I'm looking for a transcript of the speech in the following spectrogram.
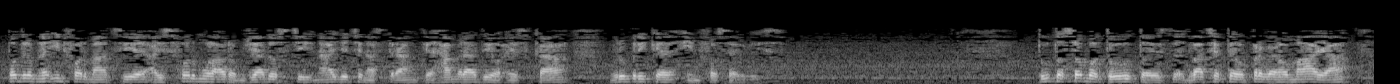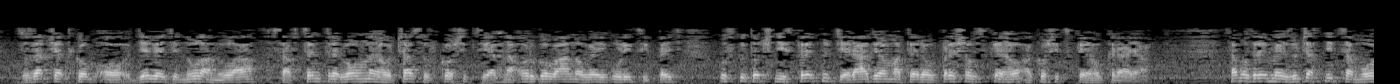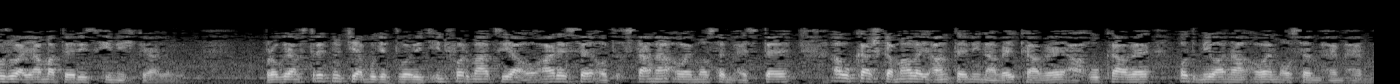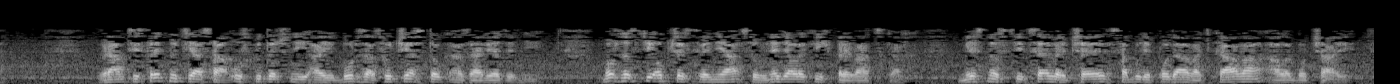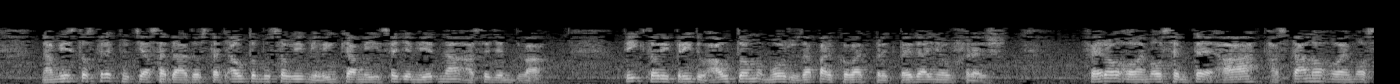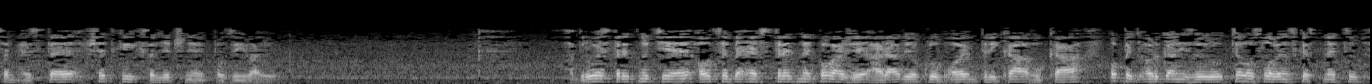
Podrobné informácie aj s formulárom žiadosti nájdete na stránke hamradio.sk v rubrike Infoservice. Túto sobotu, to je 21. mája, so začiatkom o 9.00 sa v Centre voľného času v Košiciach na Orgovánovej ulici 5 uskutoční stretnutie rádioamatérov Prešovského a Košického kraja. Samozrejme, zúčastniť sa môžu aj amatéri z iných krajov. Program stretnutia bude tvoriť informácia o Arese od Stana OM8ST a ukážka malej antény na VKV a UKV od Milana OM8MM. V rámci stretnutia sa uskutoční aj burza súčiastok a zariadení. Možnosti občerstvenia sú v nedalekých prevádzkach. V miestnosti CVČ sa bude podávať káva alebo čaj. Na miesto stretnutia sa dá dostať autobusovými linkami 7.1 a 7.2. Tí, ktorí prídu autom, môžu zaparkovať pred predajňou Fresh. Fero OM8TA a Stano OM8ST všetkých srdečne pozývajú. A druhé stretnutie OCBF Stredné považie a Radioklub OM3K UK opäť organizujú celoslovenské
